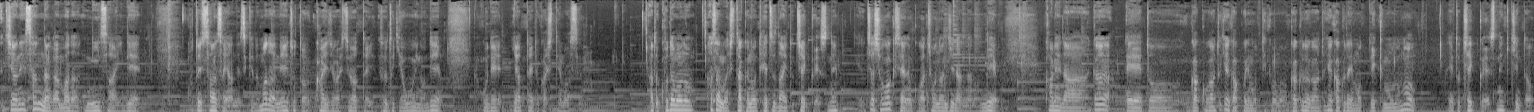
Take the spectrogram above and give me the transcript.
うちはね、三男がまだ2歳で、今年3歳なんですけどまだねちょっと介助が必要だったりする時が多いのでここでやったりとかしてますあと子供の朝の支度の手伝いとチェックですね。じゃあ小学生の子が長男次男なので彼らが、えーと、学校がある時は学校に持っていくもの学童がある時は学童に持っていくものの、えーと、チェックですね。きちんと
